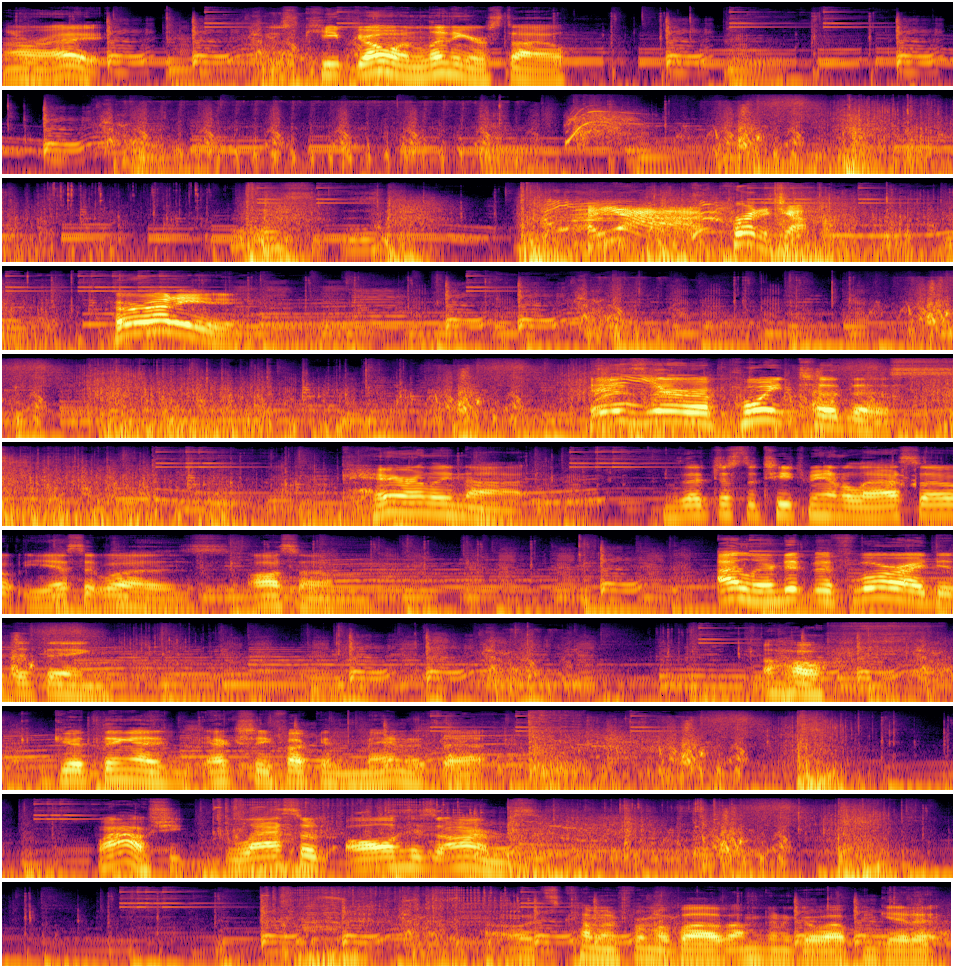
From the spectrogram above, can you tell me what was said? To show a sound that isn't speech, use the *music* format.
Alright. Just keep going, linear style. Hiya! Karate chop! Karate! A point to this? Apparently not. Was that just to teach me how to lasso? Yes, it was. Awesome. I learned it before I did the thing. Oh, good thing I actually fucking managed that. Wow, she lassoed all his arms. Oh, it's coming from above. I'm gonna go up and get it.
